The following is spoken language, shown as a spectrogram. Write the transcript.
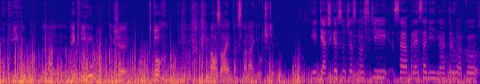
ako knihu, e, e-knihu, takže kto by mal zájem, tak si ma nájde určite. Je ťažké v súčasnosti sa presadiť na trhu ako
